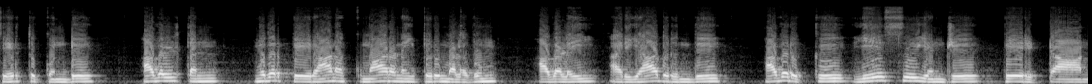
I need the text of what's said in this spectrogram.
சேர்த்து கொண்டு அவள் தன் முதற்பேரான குமாரனை பெருமளவும் அவளை அறியாதிருந்து அவருக்கு இயேசு என்று பேரிட்டான்.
